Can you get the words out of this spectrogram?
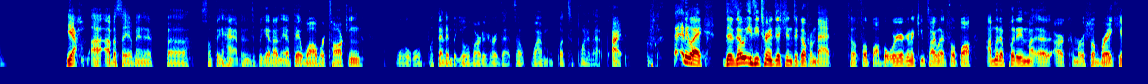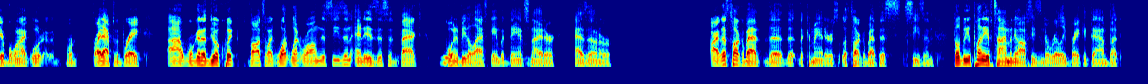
Yeah, obviously. I mean, if uh, something happens, if we get on the update while we're talking, we'll we'll put that in. But you'll have already heard that, so why? What's the point of that? All right. anyway, there's no easy transition to go from that to football, but we're going to keep talking about football. I'm going to put in my, uh, our commercial break here, but when I right after the break, uh, we're going to do a quick thoughts of like what went wrong this season, and is this in fact going to be the last game with Dan Snyder as owner. All right, let's talk about the, the, the commanders. Let's talk about this season. There'll be plenty of time in the offseason to really break it down, but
